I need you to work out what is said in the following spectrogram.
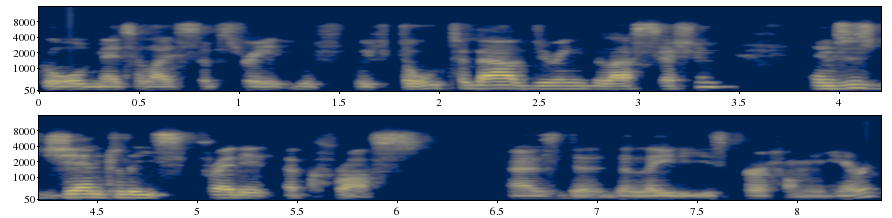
gold metallized substrate we've, we've talked about during the last session, and just gently spread it across as the, the lady is performing here.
